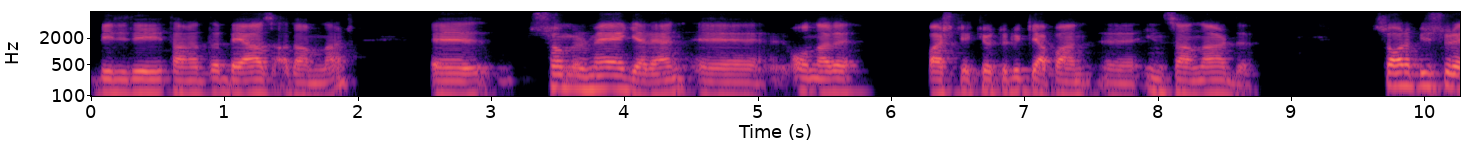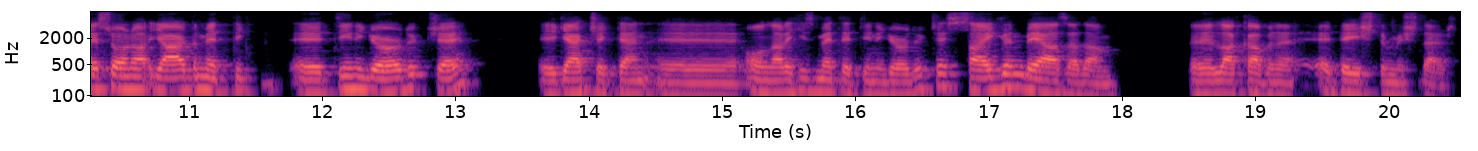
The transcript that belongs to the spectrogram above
bildiği, tanıdığı beyaz adamlar e, sömürmeye gelen, e, onları başka kötülük yapan e, insanlardı. Sonra bir süre sonra yardım ettik, ettiğini gördükçe, e, gerçekten e, onlara hizmet ettiğini gördükçe saygın beyaz adam e, lakabını e, değiştirmişler.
